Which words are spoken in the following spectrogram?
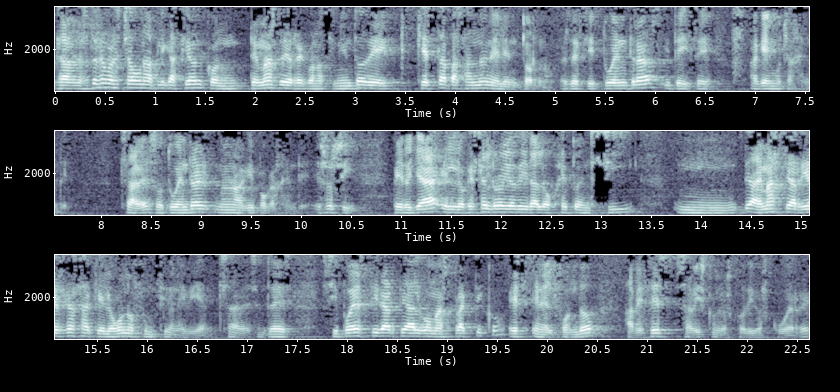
claro, nosotros hemos hecho una aplicación con temas de reconocimiento de qué está pasando en el entorno. Es decir, tú entras y te dice, aquí hay mucha gente, ¿sabes? O tú entras, no, no, aquí hay poca gente. Eso sí, pero ya en lo que es el rollo de ir al objeto en sí, mm, además te arriesgas a que luego no funcione bien, ¿sabes? Entonces, si puedes tirarte algo más práctico, es en el fondo, a veces, sabéis, con los códigos QR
